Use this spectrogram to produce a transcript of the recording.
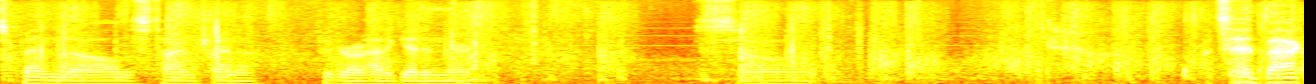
Know, I'm not gonna spend uh, all this time trying to figure out how to get in there. So let's head back.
